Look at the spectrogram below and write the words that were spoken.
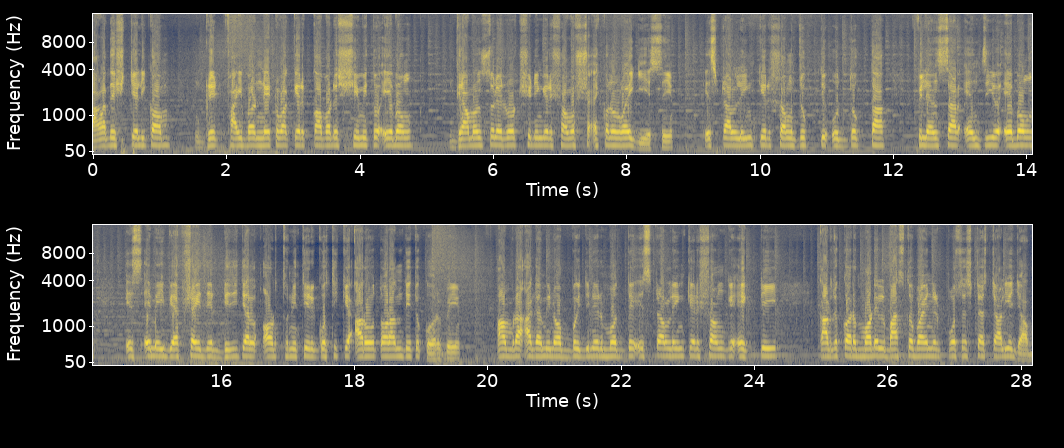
বাংলাদেশ টেলিকম, গ্রেট ফাইবার নেটওয়ার্কের কভারেজ সীমিত এবং গ্রামাঞ্চলে লোডশেডিংয়ের সমস্যা এখনও রয়ে গিয়েছে। স্টারলিংকের সংযুক্তি উদ্যোক্তা, ফ্রিল্যান্সার, এনজিও এবং এস এসএমই ব্যবসায়ীদের ডিজিটাল অর্থনীতির গতিকে আরও ত্বরান্বিত করবে। আমরা আগামী নব্বই দিনের মধ্যে স্টারলিংকের সঙ্গে একটি কার্যকর মডেল বাস্তবায়নের প্রচেষ্টা চালিয়ে যাব।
